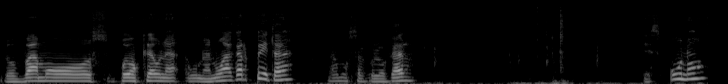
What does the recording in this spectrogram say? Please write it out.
Los vamos, podemos crear una, una nueva carpeta. Vamos a colocar test 1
